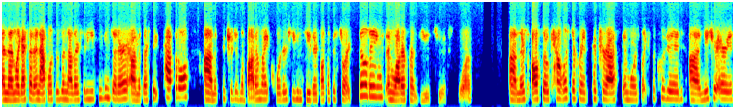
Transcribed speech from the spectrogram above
and then, like I said, Annapolis is another city you can consider. Um, it's our state's capital. It's pictured in the bottom right corner, so you can see there's lots of historic buildings and waterfront views to explore. Um, there's also countless different picturesque and more like secluded uh, nature areas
